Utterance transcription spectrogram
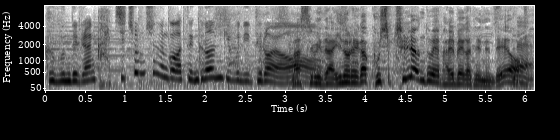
그분들이랑 같이 춤추는 것 같은 그런 기분이 들어요. 맞습니다. 이 노래가 97년도에 발매가 됐는데요. 네.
